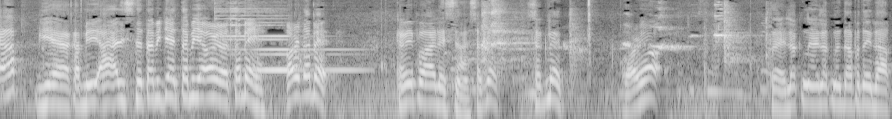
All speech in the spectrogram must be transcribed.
Yup. Yeah, kami aalis na tabi dyan. Tabi dyan, Oreo. Tabi. Oreo, tabi. Kami po aalis na. Saglit. Saglit. Oreo. Tayo, lock na, lock na. Dapat ay lock.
